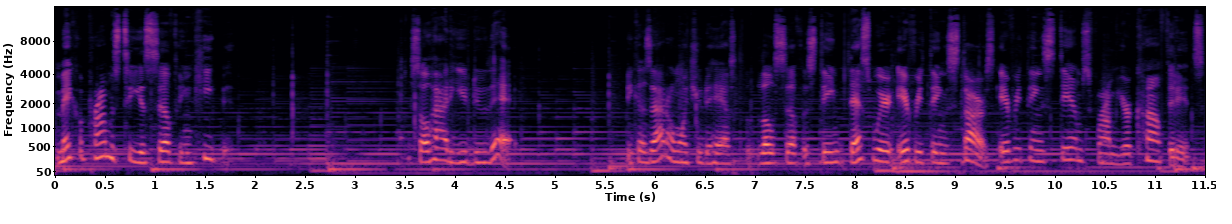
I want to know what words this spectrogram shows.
Make a promise to yourself and keep it. So, how do you do that? because I don't want you to have low self esteem. That's where everything starts. Everything stems from your confidence,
